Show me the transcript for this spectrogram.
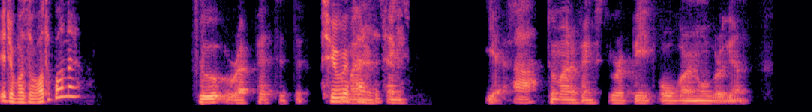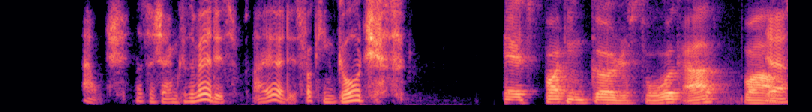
It was a what upon it? Too repetitive. Too Too repetitive. things- Yes. Ah. Too many things to repeat over and over again. Ouch, that's a shame because I've heard it's I heard it's fucking gorgeous. It's fucking gorgeous to look at, but Yeah.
